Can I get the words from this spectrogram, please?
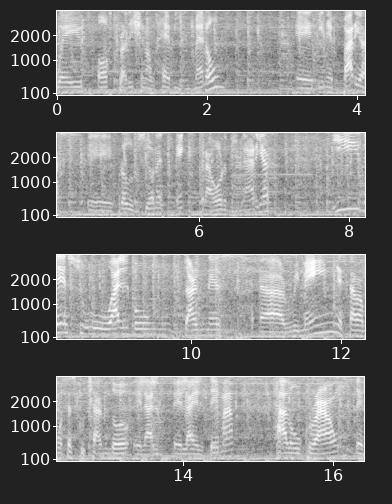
Wave of Traditional Heavy Metal. tiene varias producciones extraordinarias y de su álbum Darkness uh, Remain estábamos escuchando el, tema Hollow Ground del,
